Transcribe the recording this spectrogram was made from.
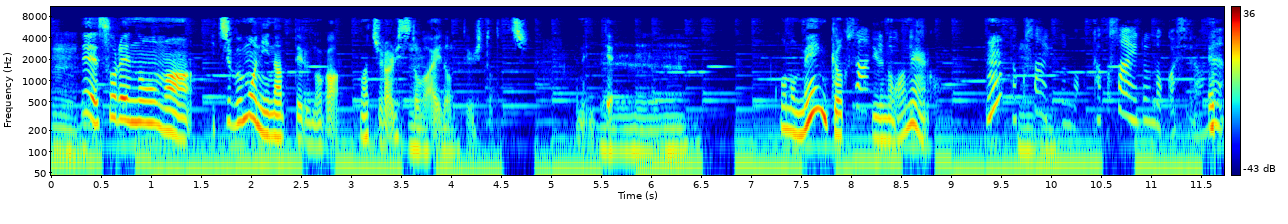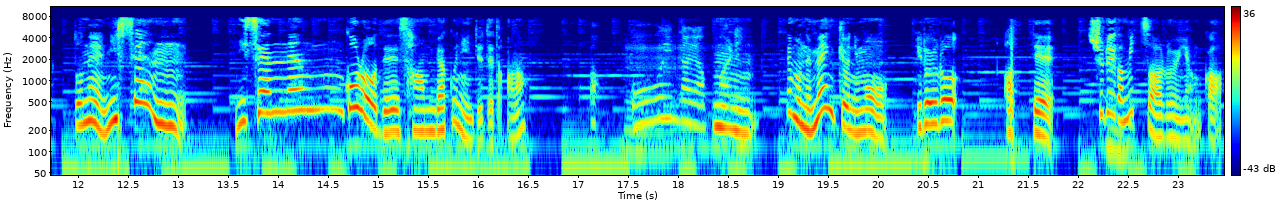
うん。で、それの、まあ、一部も担ってるのが、ナチュラリストガイドっていう人たち。やねんこの免許っていうのがね、たくさんいるの、たくさんいるのかしらえっね。とね、2000、2000年頃で300人って言ってたかな？多いんだ、やっぱり。うん。でもね、免許にもいろいろあって、種類が3つあるんやんか。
